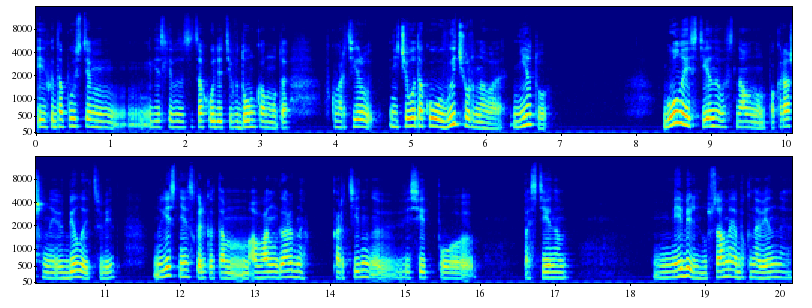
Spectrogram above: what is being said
Их, допустим, если вы заходите в дом кому-то, в квартиру, ничего такого вычурного нету. Голые стены в основном, покрашенные в белый цвет. Но есть несколько там авангардных картин э, висит по, по стенам. Мебель, ну, самая обыкновенная.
